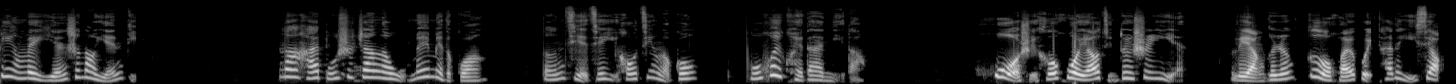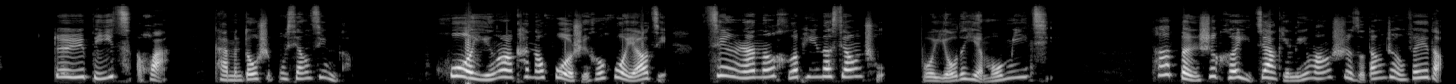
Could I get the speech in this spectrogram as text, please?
并未延伸到眼底，那还不是沾了五妹妹的光。等姐姐以后进了宫，不会亏待你的。祸水和霍瑶锦对视一眼，两个人各怀鬼胎的一笑。对于彼此的话，他们都是不相信的。霍莹儿看到祸水和霍瑶锦竟然能和平的相处，不由得眼眸眯起。她本是可以嫁给灵王世子当正妃的。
